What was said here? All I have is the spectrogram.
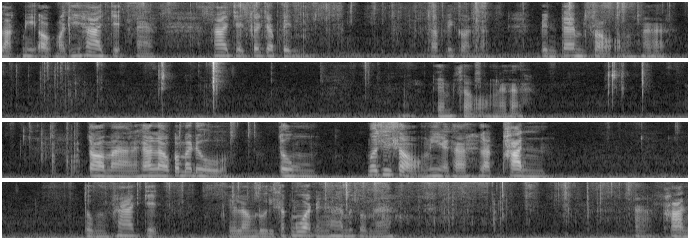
หลักนี้ออกมาที่ห้าเจ็ดนะห้าเจ็ดก็จะเป็นทับไปก่อนนะเป็นแต้มสองนะคะแต้มสองนะคะ ต่อมานะคะ เราก็มาดูตรงงวดที่สองนี่นะคะ หลักพัน ตรงห้าเจ็ดเดี๋ยวลองดูอีกสักงวดหนึ่งนะท่านผู้ชมนะอ่าพัน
